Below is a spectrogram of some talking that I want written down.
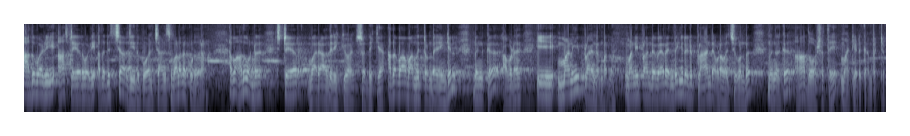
അതുവഴി ആ സ്റ്റെയർ വഴി അത് ഡിസ്ചാർജ് ചെയ്ത് പോകാൻ ചാൻസ് വളരെ കൂടുതലാണ്. അപ്പോൾ അതുകൊണ്ട് സ്റ്റെയർ വരാതിരിക്കുവാൻ ശ്രദ്ധിക്കുക. അഥവാ വന്നിട്ടുണ്ടെങ്കിൽ നിങ്ങൾക്ക് അവിടെ ഈ മണി പ്ലാന്റ് ഉണ്ടല്ലോ. മണി പ്ലാന്റ് വേറെ എന്തെങ്കിലും ഒരു പ്ലാന്റ് അവിടെ വെച്ചുകൊണ്ട് നിങ്ങൾക്ക് ആ ദോഷത്തെ മാറ്റിയെടുക്കാൻ പറ്റും.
